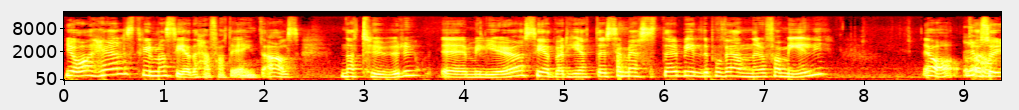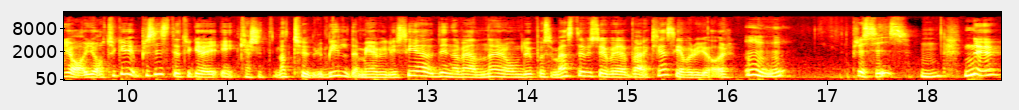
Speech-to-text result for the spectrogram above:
Ja, helst vill man se, det här fattar jag inte alls, natur, eh, miljö, sedvärdigheter, semester, bilder på vänner och familj. Ja, Ja. alltså ja, jag tycker precis det tycker jag är kanske inte naturbilder, men jag vill ju se dina vänner. Om du är på semester vill jag verkligen se vad du gör. Precis. Mm. Nu,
